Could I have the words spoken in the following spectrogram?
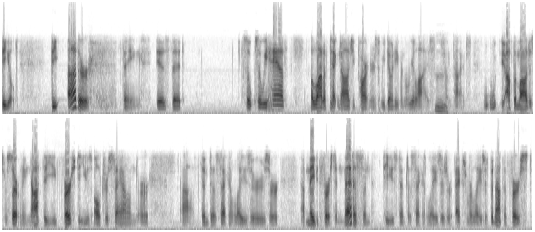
field. The other thing is that so so we have a lot of technology partners we don't even realize mm. sometimes. We, ophthalmologists were certainly not the first to use ultrasound or uh, femtosecond lasers, or uh, maybe the first in medicine to use femtosecond lasers or excimer lasers, but not the first.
